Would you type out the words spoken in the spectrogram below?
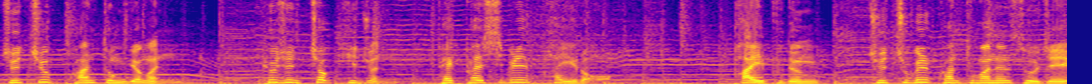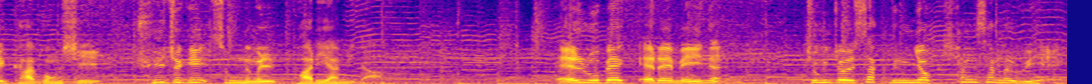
주축 관통경은 표준척 기준 181 파이로 파이프 등 주축을 관통하는 소재의 가공 시 최적의 성능을 발휘합니다. L500 LMA는 중절삭 능력 향상을 위해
